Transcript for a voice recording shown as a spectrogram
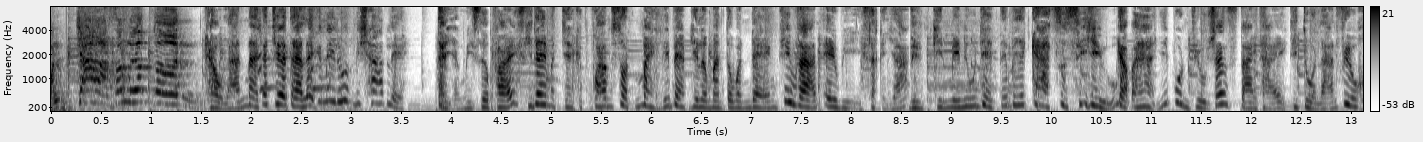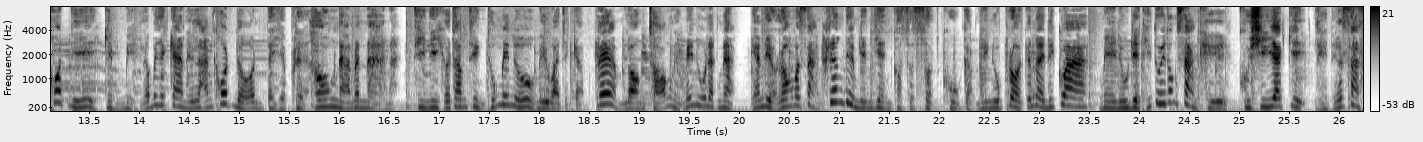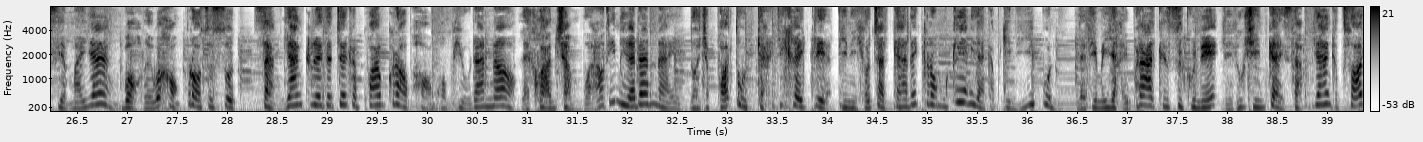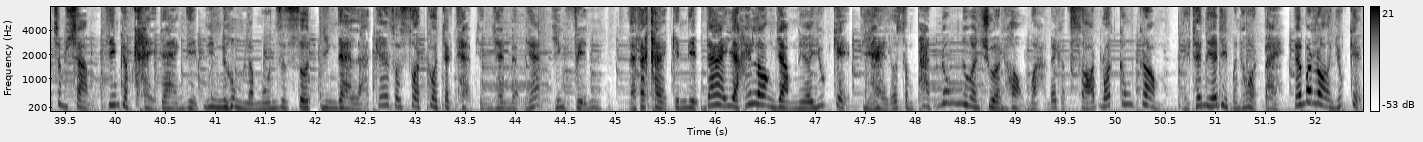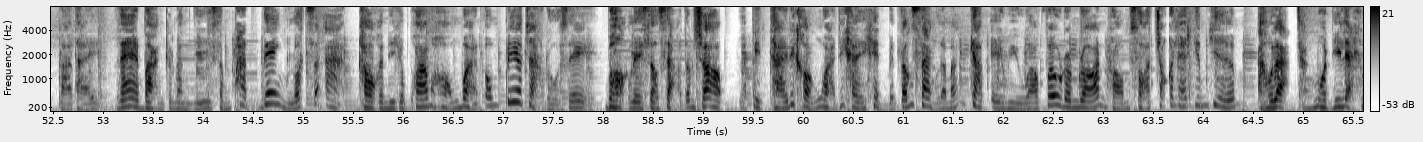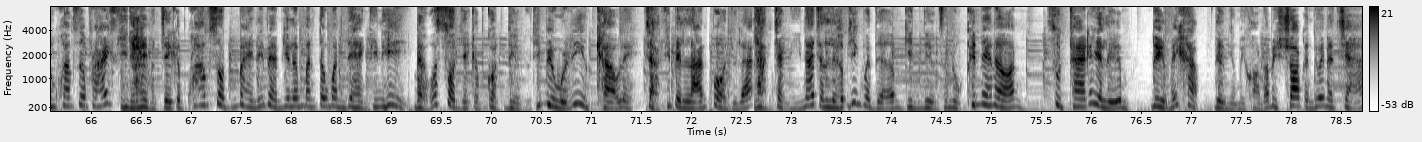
มันจ้าซะเหลือเกิน เข้าร้านมาก็เจอแต่อะไรก็ไม่รู้ไม่ชอบเลย แต่ยังมีเซอร์ไพรส์ที่ได้มาเจอกับความสดใหม่ในแบบเยอรมันตะวันแดงที่ร้านเอวีอิสักยะ ดื่มกินเมนูเด็ดในบรรยากาศสุดสิหิว กับอาหารญี่ปุ่นฟิวชั่นสไตล์ไทย ที่ตัวร้านฟิลโคตรดีกิมมิคและบรรยากาศในร้านโคตรโดน แต่อย่าเผลอเข้าห้องน้ำนานๆนะที่นี่เขาทำถึงทุกเมนูไม่ว่าจะกับแกล้มลองท้องหรือเมนูหนักๆงั้นเดี๋ยวลองมาสั่งเครื่องดื่มเย็นๆกดสดๆคู่กับเมนูโปรดกันหน่อยดีกว่าเมนูเด็ดที่ตุ้ยต้องสั่งคือคุชิยากิหรือเนื้อสัตว์เสียบไม้ย่างบอกเลยว่าของโปรดสุดๆ สั่งย่างเกลือจะเจอกับความกรอบหอมของผิวด้านนอก และความฉ่ำว้าวที่เนื้อด้านใน โดยเฉพาะตูดไก่ที่เคยเกลียดที่นี่เขาจัดการได้กลมเกลี้ยงอย่างกับกินที่ญี่ปุ่น และที่ไม่อยากให้พลาดคือซุกุเนะหรือลูกชิ้นไก่สับย่างกับซอสฉ่ำๆจิ้มกับไข่แดงดิบนี่นุ่มละมุนสุดๆยิ่งได้ลาแก้วสดๆกดจากแถบเย็นๆแบบเนี้ยยิ่งฟิน และถ้าใครกินดิบได้อยากให้ลองยำเนื้อยุเกะที่ให้รสสัมผัสนุ่มนวลชวนหอมหวานได้กับซอสรสกลมกล่อมหรือถ้าเนื้อดิบมันโหดไปงั้นมาลองยุเกะปลาไทยแล่บางกำลังดีสัมผัสเด้งรสสะอาด เข้ากันดีกับความหอมหวานอมเปรี้ยวจากโรเซ่บอกเลยสาวๆต้องชอบ และปิดท้ายที่ของหวานที่ใครเห็นเป็นต้องสั่งละมั้งกับเอวีวาฟเฟิลร้อนๆพร้อมซอสช็อกโกแลตเยิ้มๆ เอาล่ะ ทั้งหมดนี้แหละคือความเซอร์ไพรส์ที่ได้มาเจอกับความสดใหม่ในแบบเยอรมันตะวันแดงที่นี่ แบบว่าสดอย่างกับกดดื่มอยู่ที่บิวเวอรี่ของเขาเลย จากที่เป็นร้านโปรดอยู่แล้ว หลังจากนี้น่าจะเลิฟยิ่งกว่าเดิม กินดื่มสนุกขึ้นแน่นอน สุดท้ายก็อย่าลืม ดื่มไม่ขับ ดื่มอยังมีความรับผิดชอบกันด้วยนะจ๊ะ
